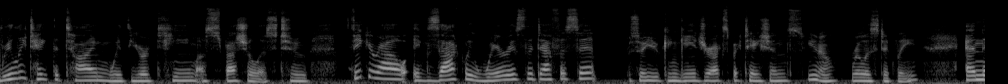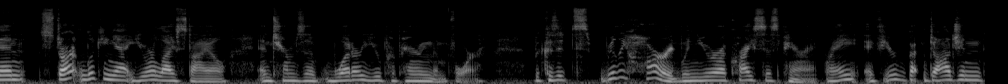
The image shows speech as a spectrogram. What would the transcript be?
really take the time with your team of specialists to figure out exactly where is the deficit so you can gauge your expectations, you know, realistically, and then start looking at your lifestyle in terms of what are you preparing them for? Because it's really hard when you're a crisis parent, right? If you're dodging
